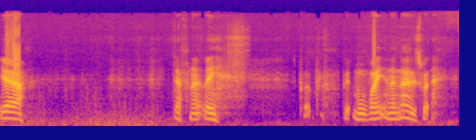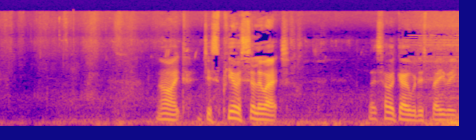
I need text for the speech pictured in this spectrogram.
Yeah. Definitely. Put a bit more weight in the nose but right just pure silhouettes let's have a go with this baby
